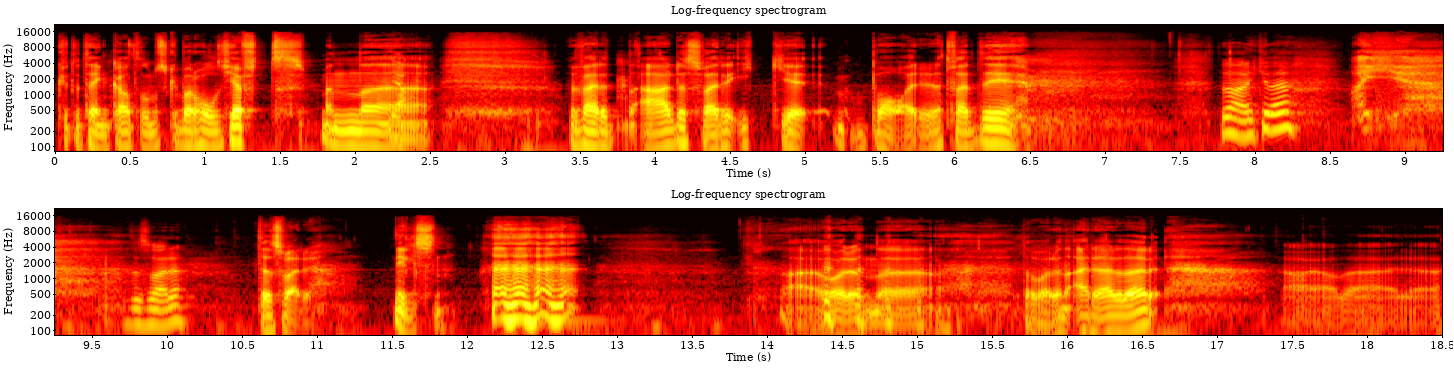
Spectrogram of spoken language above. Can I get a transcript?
kunne tenke at de skulle bare holde kjeft, men eh, Ja. verden er dessverre ikke bare rettferdig. Den er ikke det, Nei, dessverre. dessverre. Nilsen. Nei, det var en eh, Det var en RR der. Ja, ja, det er eh,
